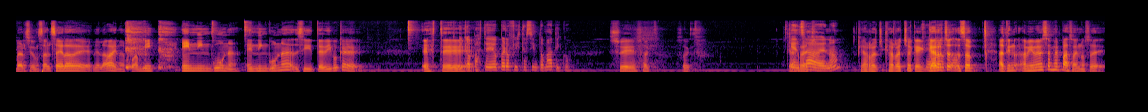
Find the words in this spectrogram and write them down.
versión salsera de, de la vaina fue a mí. En ninguna, en ninguna, si te digo que... Este... Y capaz te dio, pero fuiste asintomático. Sí, exacto, exacto. Qué ¿Quién arrecho. sabe, no? Qué arrecho, qué arrecho, qué, Qué qué arrecho, o sea, a, ti a mí a veces me pasa, y no sé,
